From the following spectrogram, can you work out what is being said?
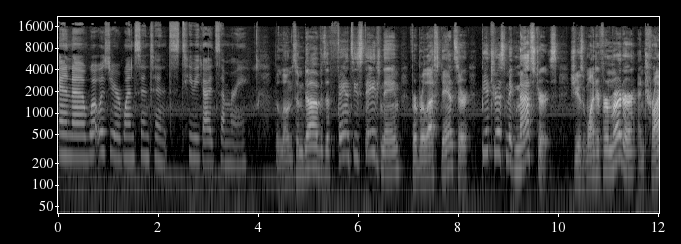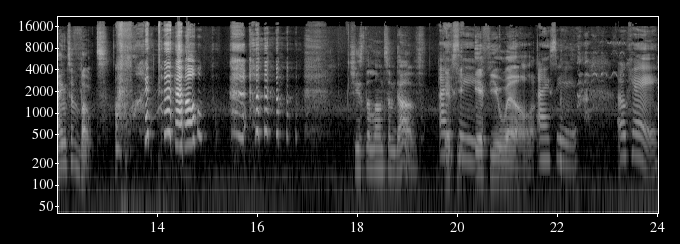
And uh, what was your one sentence TV guide summary? The Lonesome Dove is a fancy stage name for burlesque dancer Beatrice McMasters. She is wanted for murder and trying to vote. what the hell? She's the Lonesome Dove. I if see. You, if you will. I see. Okay.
